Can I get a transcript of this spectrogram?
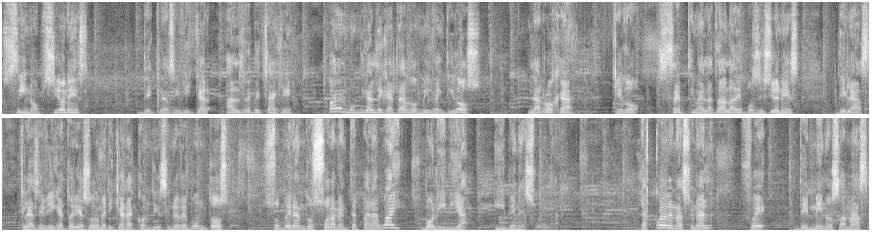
sin opciones de clasificar al repechaje para el Mundial de Qatar 2022. La Roja quedó séptima en la tabla de posiciones de las clasificatorias sudamericanas con 19 puntos, superando solamente a Paraguay, Bolivia y Venezuela. La escuadra nacional fue de menos a más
